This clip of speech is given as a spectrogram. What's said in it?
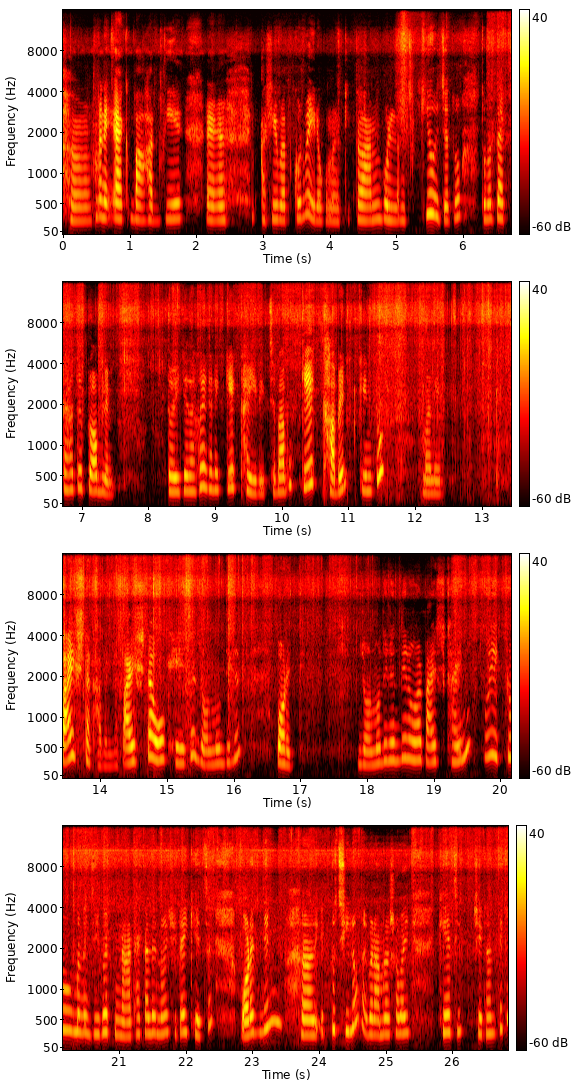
হ্যাঁ, মানে এক বা হাত দিয়ে আশীর্বাদ করবে এরকম আর কি। তো আমি বললাম যে কী হয়েছে তো? তোমার তো একটা হাতে প্রবলেম তো এই যে দেখো এখানে কেক খাইয়ে দিচ্ছে। বাবু কেক খাবেন কিন্তু মানে পায়েসটা খাবেন না। পায়েসটা ও খেয়েছে জন্মদিনের পরের দিন। জন্মদিনের দিন ও আর পায়েস খায়নি। ওই একটু মানে জিভে না ঠেকালে নয়, সেটাই খেয়েছে। পরের দিন একটু ছিল, এবার আমরা সবাই খেয়েছি। সেখান থেকে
